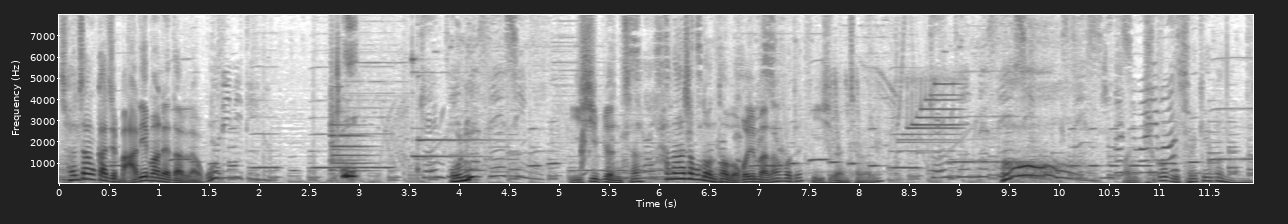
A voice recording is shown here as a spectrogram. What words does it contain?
천장까지 말이만 해달라고? 어? 아니? 20연차? 하나 정도는 더 먹을만 하거든? 20연차면 어? 아니 픽업이 3개가 나온다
